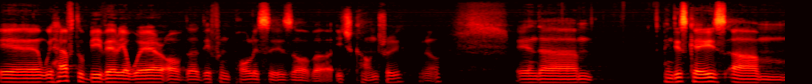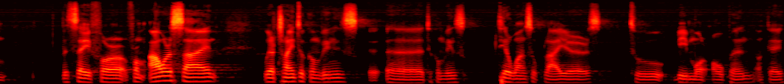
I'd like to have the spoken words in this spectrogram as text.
And we have to be very aware of the different policies of uh, each country, you know. And um, in this case, um, let's say for, from our side, we are trying to convince, uh, to convince tier one suppliers to be more open, okay?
